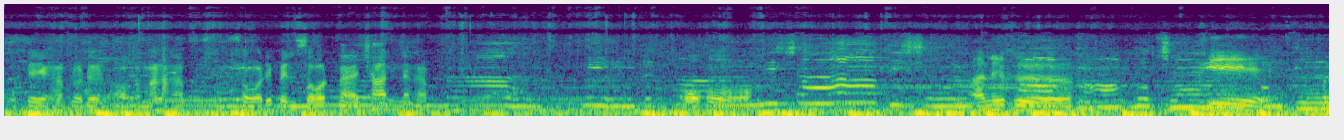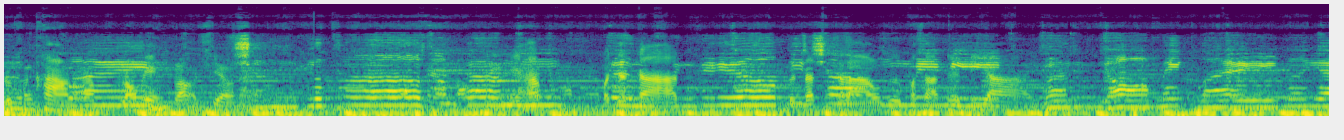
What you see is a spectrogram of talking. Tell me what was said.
โอเคครับ เราเดินออกกันมาแล้วครับ โซนที่เป็นโซนแฟชั่นนะครับ โอ้โห อันนี้คือพี่มนุษย์ข้างคาวนะครับร้องเพลงเพราะเชียวนะนี่ครับบรรยากาศเป็นแบ็คกราวด์คือภาษาเทพนิยายยอมให้ใครมาแย่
